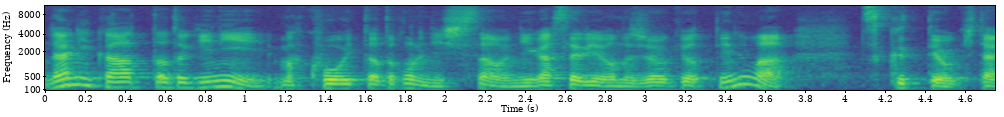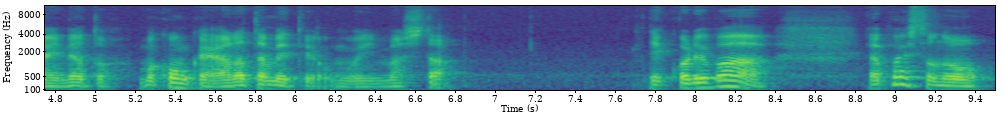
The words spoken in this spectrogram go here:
何かあった時に、まあ、こういったところに資産を逃がせるような状況っていうのは作っておきたいなと、まあ、今回改めて思いました。で、これは、やっぱりその、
